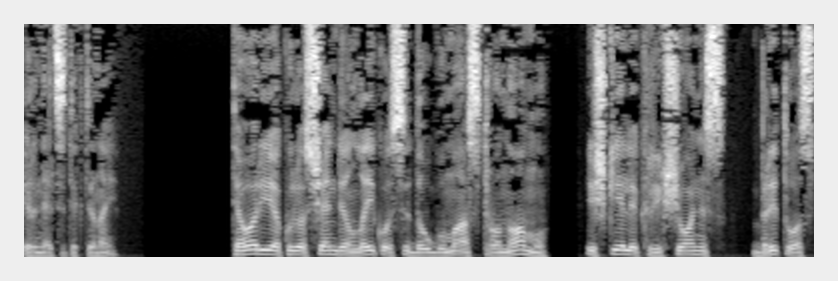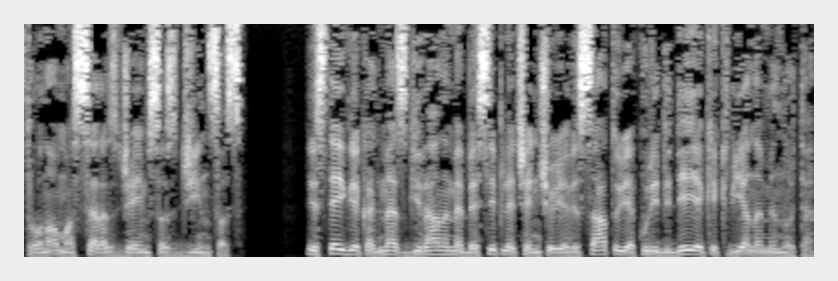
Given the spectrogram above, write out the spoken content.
Ir neatsitiktinai. Teorija, kurios šiandien laikosi dauguma astronomų, iškėlė krikščionis Britų astronomas Seras Džeimsas Džinsas. Jis teigia, kad mes gyvename besiplečiančioje visatoje, kuri didėja kiekvieną minutę.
